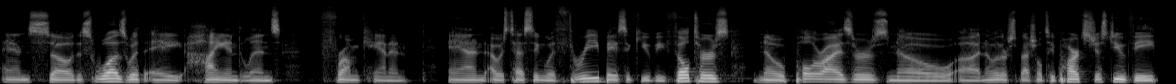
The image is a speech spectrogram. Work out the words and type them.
And so this was with a high end lens from Canon. And I was testing with three basic UV filters, no polarizers, no, uh, no other specialty parts, just UV,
